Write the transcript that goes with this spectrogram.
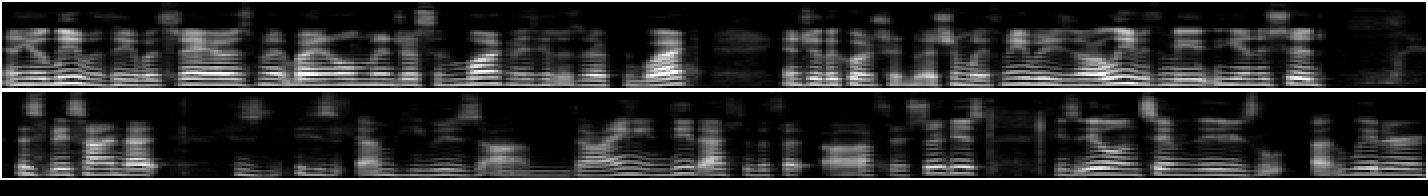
and he would leave with thee. But today I was met by an old man dressed in black, and his head was wrapped in black, enter the Kodesh Hashim with me, but he did not leave with me. He understood this to be a sign that." His, his um he was um dying. Indeed, after the uh, after Sukkos, he's ill, and seven days uh, later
